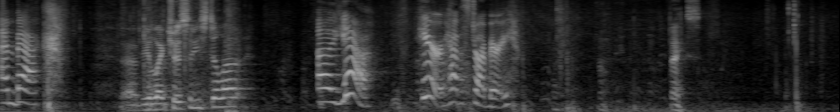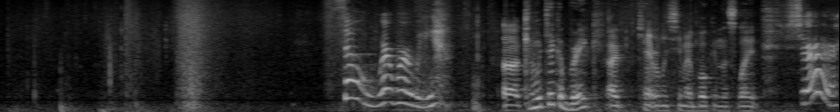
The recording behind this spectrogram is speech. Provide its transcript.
I'm back. Uh, the electricity's still out? Uh, yeah. Here, have a strawberry. Thanks. So, where were we? Uh, can we take a break? I can't really see my book in this light. Sure.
